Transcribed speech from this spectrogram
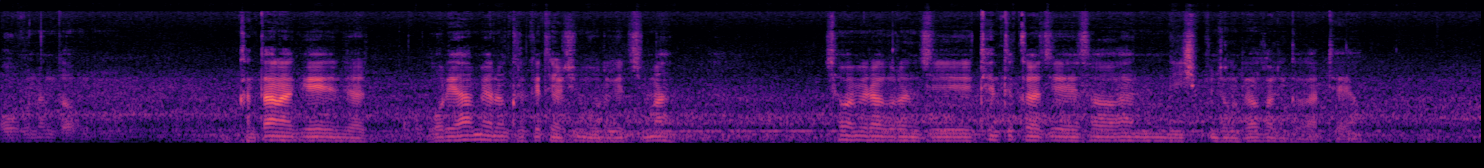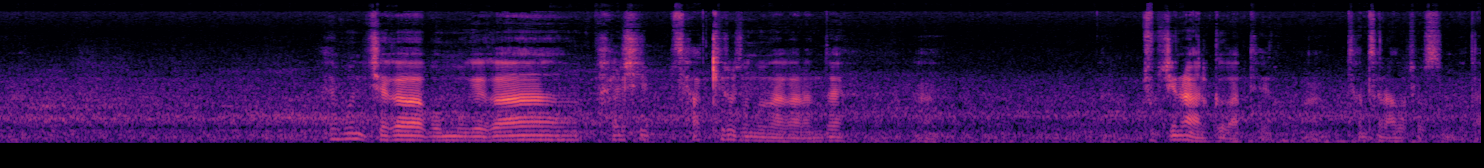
5분은 너무 간단하게 이제 오래 하면은 그렇게 될지 모르겠지만 처음이라 그런지 텐트까지 해서 한 20분 정도가 걸린 것 같아요. 해본 제가 몸무게가 84kg 정도 나가는데 어, 죽지는 않을 것 같아요. 어, 튼튼하고 좋습니다.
